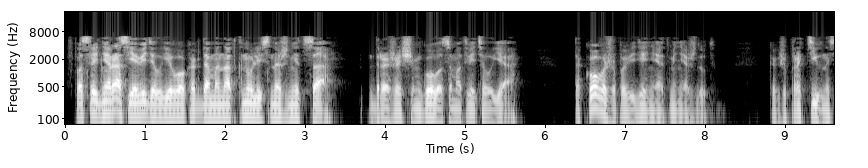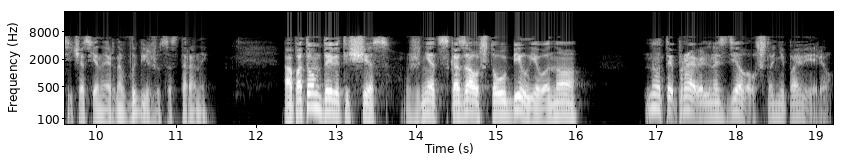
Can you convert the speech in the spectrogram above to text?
В последний раз я видел его, когда мы наткнулись на жнеца, — дрожащим голосом ответил я. Такого же поведения от меня ждут. Как же противно сейчас я, наверное, выгляжу со стороны. А потом Дэвид исчез. Жнец сказал, что убил его, но... — Но ты правильно сделал, что не поверил,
